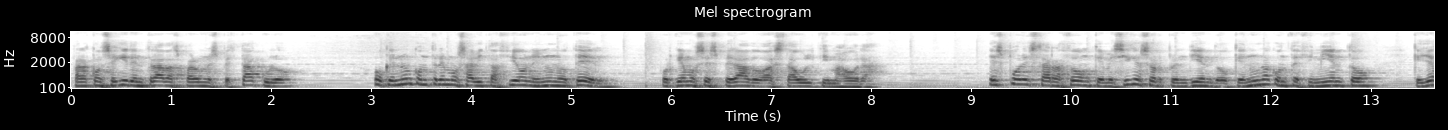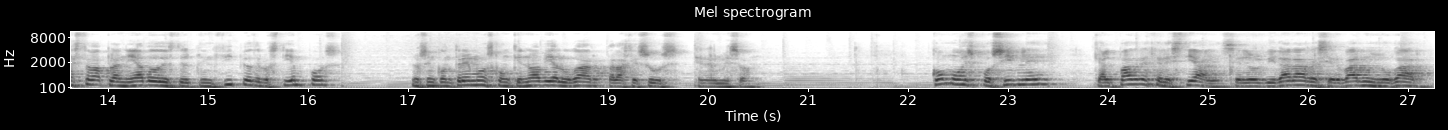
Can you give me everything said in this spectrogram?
para conseguir entradas para un espectáculo, o que no encontremos habitación en un hotel porque hemos esperado hasta última hora. Es por esta razón que me sigue sorprendiendo que en un acontecimiento que ya estaba planeado desde el principio de los tiempos, nos encontremos con que no había lugar para Jesús en el mesón. ¿Cómo es posible que al Padre Celestial se le olvidara reservar un lugar,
